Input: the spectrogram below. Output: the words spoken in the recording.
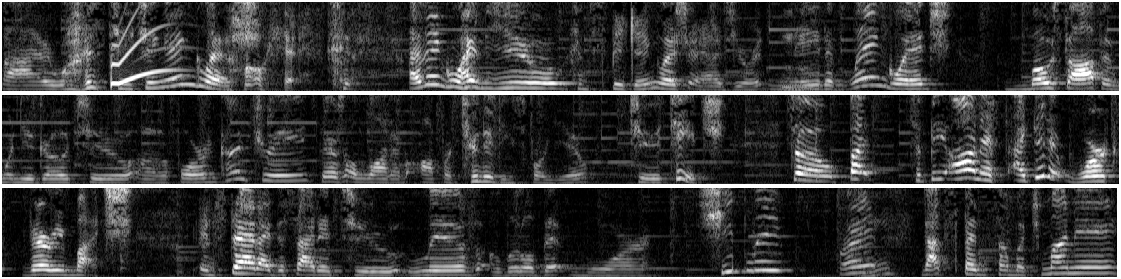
I was teaching English. Okay. I think when you can speak English as your mm-hmm. native language, most often when you go to a foreign country, there's a lot of opportunities for you to teach. So, but to be honest, I didn't work very much. Instead, I decided to live a little bit more cheaply, right? Mm-hmm. Not spend so much money,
